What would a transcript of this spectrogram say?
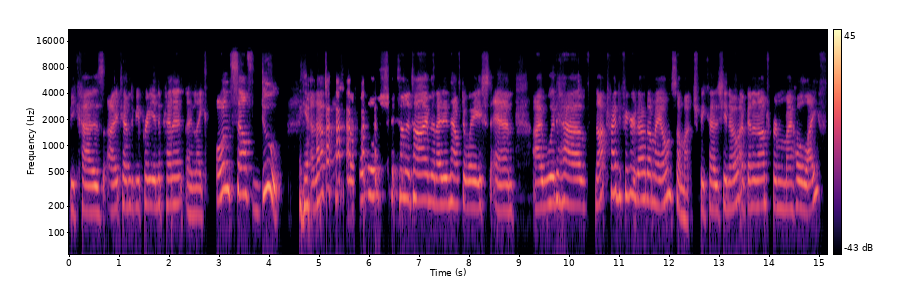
because I tend to be pretty independent and like on self do. Yeah. And that's a whole shit ton of time that I didn't have to waste. And I would have not tried to figure it out on my own so much because, you know, I've been an entrepreneur my whole life.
